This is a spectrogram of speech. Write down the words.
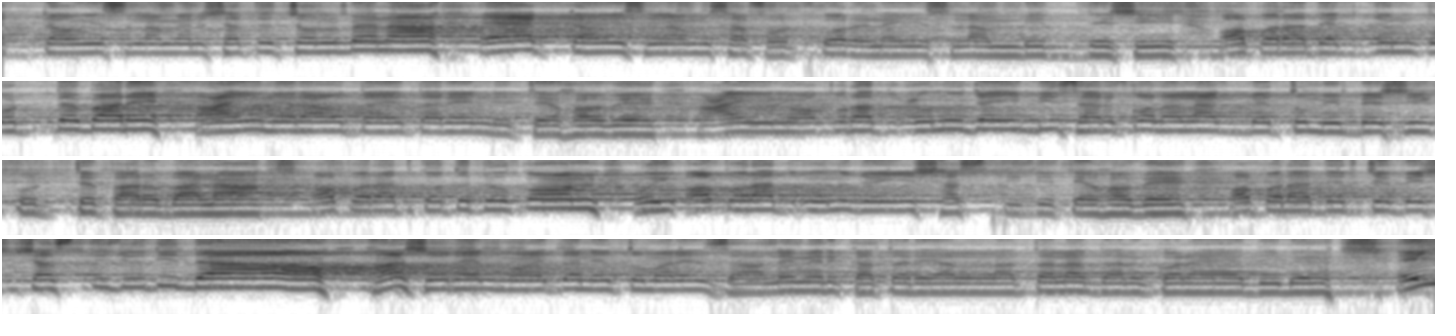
একটাও ইসলামের সাথে চলবে না, একটাও ইসলাম সাপোর্ট করে না ইসলাম বিদ্বেষী। অপরাধ একজন করতে পারে আইনের আওতায় তারে নিতে হবে। আইন অপরাধ অনুযায়ী বিচার করা লাগবে, তুমি বেশি করতে পারবা না। অপরাধ কতটুকুন? ওই অপরাধ অনুযায়ী শাস্তি দিতে হবে। অপরাধের চেয়ে বেশি শাস্তি যদি দাও, হাসরের ময়দানে তোমার জালেমের কাতারে আল্লাহ তালা দাঁড় করায় দিবে। এই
